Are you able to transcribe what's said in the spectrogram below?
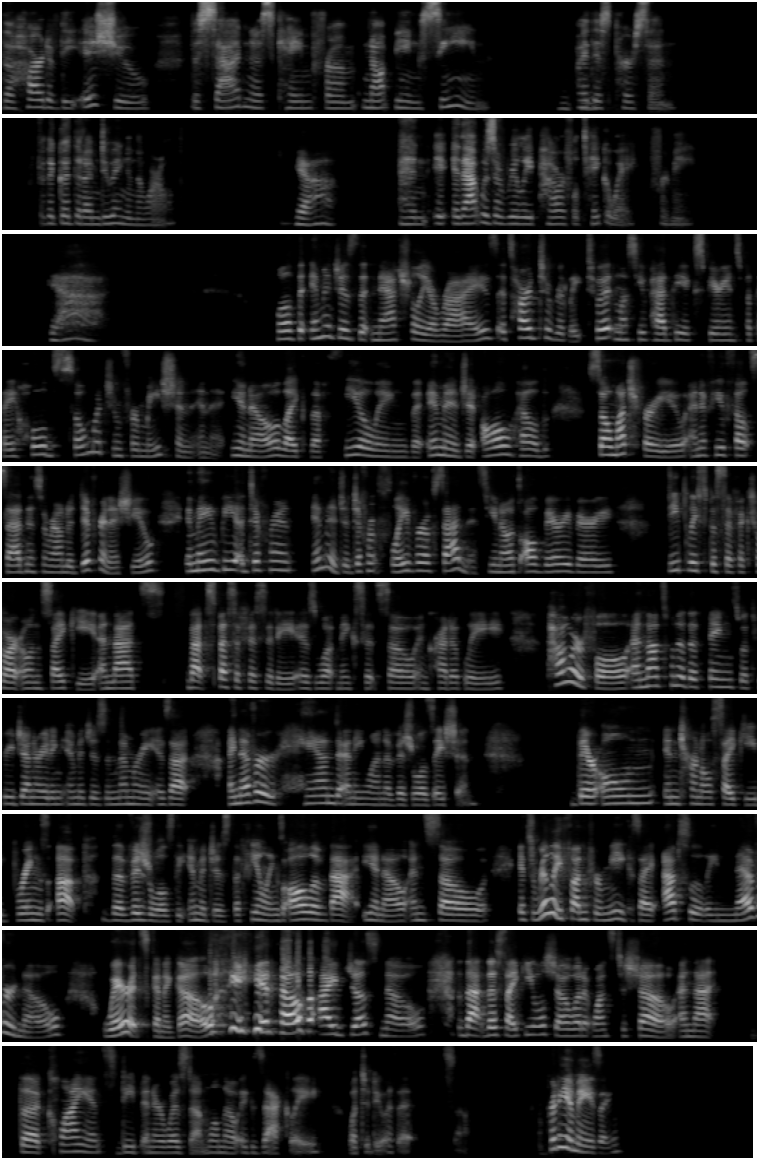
the heart of the issue, the sadness came from not being seen by Mhm. this person for the good that I'm doing in the world. Yeah. And it, it- that was a really powerful takeaway for me. Yeah. Well, the images that naturally arise, it's hard to relate to it unless you've had the experience, but they hold so much information in it, you know, like the feeling, the image, it all held so much for you. And if you felt sadness around a different issue, it may be a different image, a different flavor of sadness. You know, it's all very, very deeply specific to our own psyche. And that's that specificity is what makes it so incredibly powerful and that's one of the things with regenerating images and memory is that i never hand anyone a visualization. Their own internal psyche brings up the visuals the images the feelings all of that you know and so it's really fun for me because i absolutely never know where it's going to go you know? I just know that the psyche will show what it wants to show and that the client's deep inner wisdom will know exactly what to do with it so pretty amazing.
